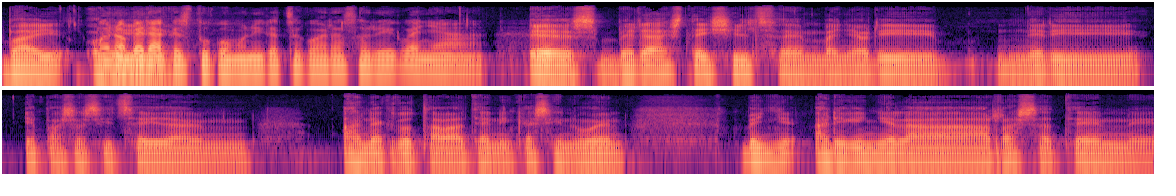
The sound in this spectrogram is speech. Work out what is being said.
Bai, hori... Bueno, berak ez du komunikatzeko arazorik, baina... Ez, bera ez da isiltzen, baina hori niri epasasitzaidan anekdota batean ikasi nuen, Behin, ari ginela arrasaten, e,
